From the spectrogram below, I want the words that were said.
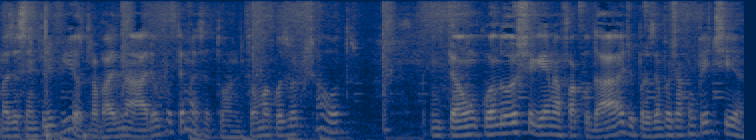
mas eu sempre vi, eu trabalho na área, eu vou ter mais retorno. Então uma coisa vai puxar a outra. Então, quando eu cheguei na faculdade, por exemplo, eu já competia.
